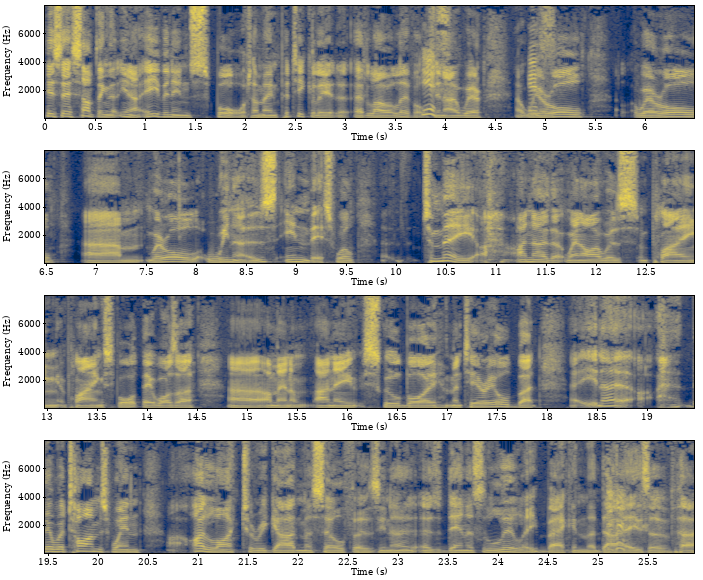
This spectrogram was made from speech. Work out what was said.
is there something that you know, even in sport? I mean, particularly at, at lower levels, Yes. you know, where uh, we're Yes. all we're all um, we're all winners in this. Well, to me, I know that when I was playing playing sport, there was a, uh, I mean, only schoolboy material, but uh, you know, there were times when I liked to regard myself as you know as Dennis Lillee back in the days of. Uh,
